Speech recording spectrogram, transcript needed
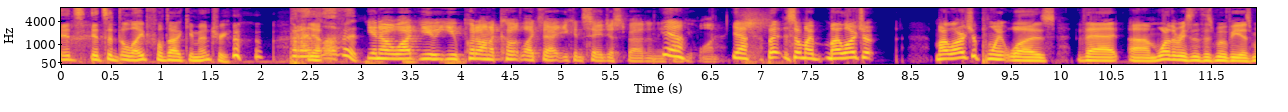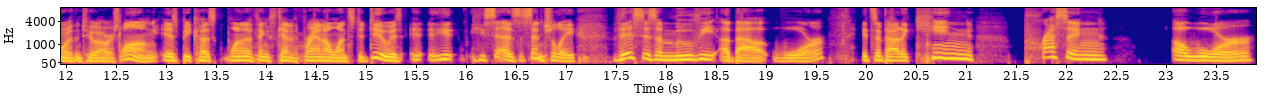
It's it's a delightful documentary, but I Yep. love it. You know what? You you put on a coat like that, you can say just about anything Yeah. you want. Yeah, but so my my larger my larger point was that um, one of the reasons this movie is more than two hours long is because one of the things Kenneth Branagh wants to do is he he says essentially this is a movie about war. It's about a king pressing a war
